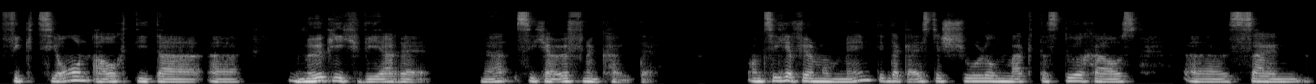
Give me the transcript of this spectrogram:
Fiktion auch, die da äh, möglich wäre, ja, sich eröffnen könnte. Und sicher für einen Moment in der Geistesschulung mag das durchaus äh, sein,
